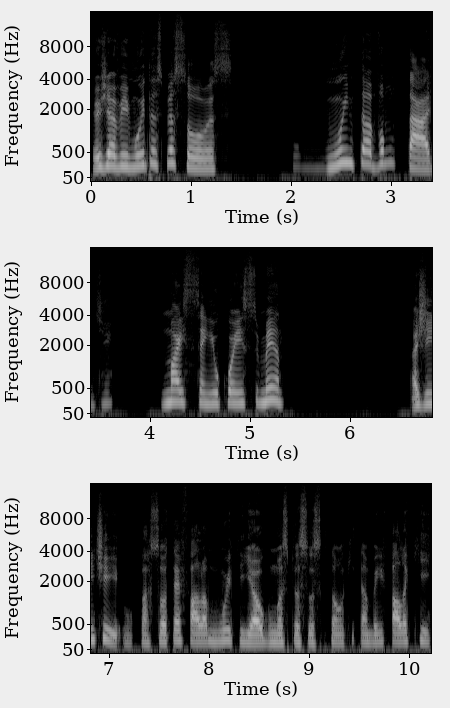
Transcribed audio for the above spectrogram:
Eu já vi muitas pessoas com muita vontade, mas sem o conhecimento. A gente, o pastor até fala muito, e algumas pessoas que estão aqui também fala que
